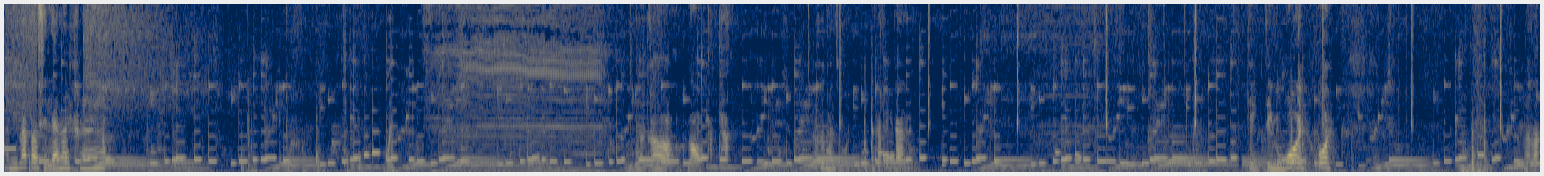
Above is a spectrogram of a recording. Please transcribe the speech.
อันนี้เราต่อเสร็จแล้วนะครับ ก็ลองกับถัก ก็คือมันจะหมดกับอีกด้านหนึ่งเก่งจริงดูโว้ยโอ้ยนั่นละ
